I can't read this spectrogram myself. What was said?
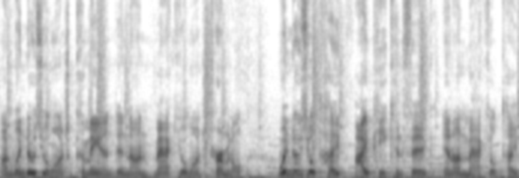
On Windows, you'll launch Command, and on Mac, you'll launch Terminal. Windows, you'll type ipconfig, and on Mac, you'll type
